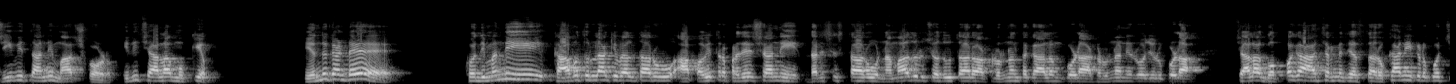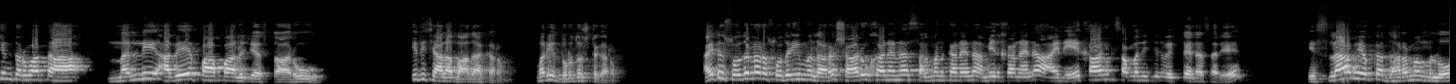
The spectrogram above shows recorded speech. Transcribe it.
జీవితాన్ని మార్చుకోవడం. ఇది చాలా ముఖ్యం. ఎందుకంటే కొద్దిమంది కాబతుల్లాకి వెళ్తారు ఆ పవిత్ర ప్రదేశాన్ని దర్శిస్తారు నమాజులు చదువుతారు అక్కడ ఉన్నంత కాలం కూడా అక్కడ ఉన్నన్ని రోజులు కూడా చాలా గొప్పగా ఆచరణ చేస్తారు. కానీ ఇక్కడికి వచ్చిన తర్వాత మళ్ళీ అవే పాపాలు చేస్తారు. ఇది చాలా బాధాకరం మరియు దురదృష్టకరం. అయితే సోదరులారా సోదరీమలారా షారూఖ్ ఖాన్ అయినా సల్మాన్ ఖాన్ అయినా అమీర్ ఖాన్ అయినా ఆయన ఏ ఖాన్కి సంబంధించిన వ్యక్తి అయినా సరే ఇస్లాం యొక్క ధర్మంలో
